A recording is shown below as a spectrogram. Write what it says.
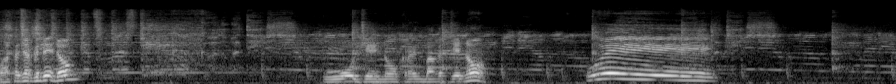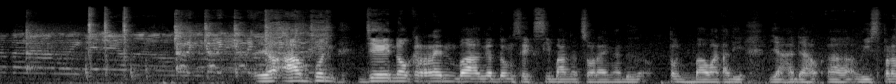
Matanya gede dong. Wow, Jeno keren banget Jeno. Wih, Ya ampun, Jeno keren banget dong, seksi banget suara yang ngambil tone bawah tadi. Ya ada uh, whisper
